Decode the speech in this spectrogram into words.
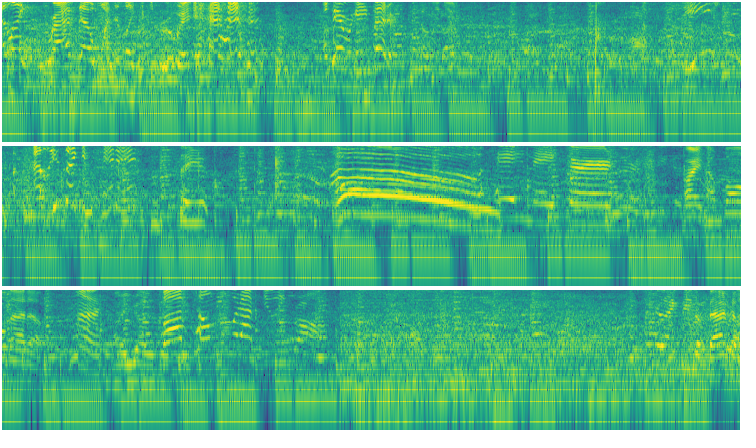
I like grabbed that one and like threw it. okay, we're getting better. Oh See? At least I can hit it. Stay it. Oh, haymaker. All right, now follow that up. Huh. Oh, you got it. Bob, tell me what I'm doing wrong. This would be like being the back of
